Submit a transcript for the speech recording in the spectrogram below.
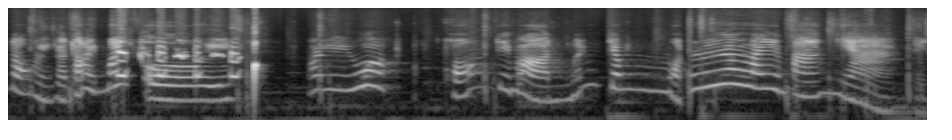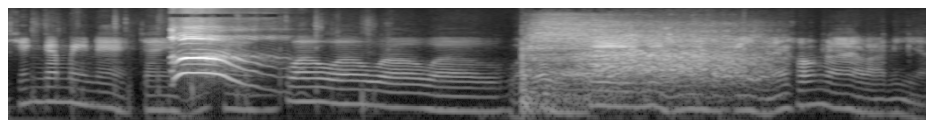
หน่อยจะได้ไหมเอ่ยไอ้ว่า ของที่บ้านเหมือนจะหมดหรืออะไรบางอย่างแต่ฉันก็ไม่แน่ใจเหมือนกันว้าวว้าวว้าวว้าวว้าวว้าวเอ๊ะนี่มันจะไปไหนข้างหน้าล่ะเนี่ย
